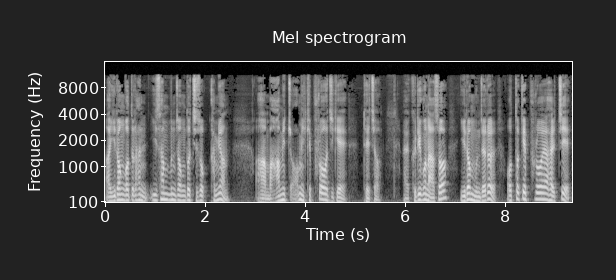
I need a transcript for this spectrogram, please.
아, 이런 것들을 한 2, 3분 정도 지속하면 아, 마음이 좀 이렇게 풀어지게 되죠. 아, 그리고 나서 이런 문제를 어떻게 풀어야 할지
